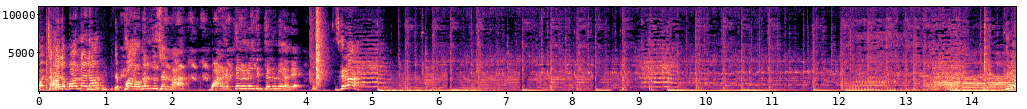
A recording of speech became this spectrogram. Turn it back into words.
వచ్చాయిల పాడినాయినా ఎప్పుడు ఒకటి వాడికి తెలుడేది తెలుడే అదే తీసుకురా. దిగా.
